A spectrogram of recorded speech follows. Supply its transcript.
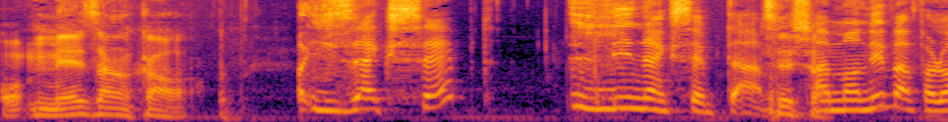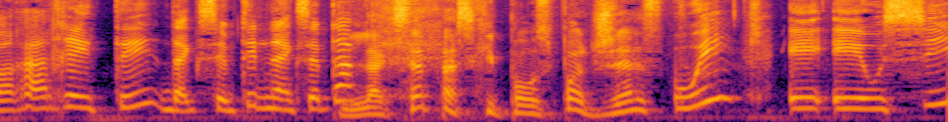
Oh, mais encore. Ils acceptent l'inacceptable. À un moment donné, il va falloir arrêter d'accepter l'inacceptable. Ils l'acceptent parce qu'ils posent pas de gestes. Oui, et, et aussi,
